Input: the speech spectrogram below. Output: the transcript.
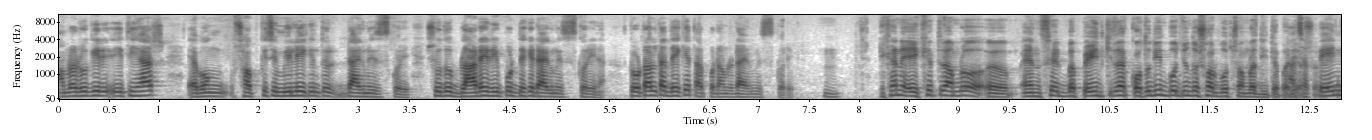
আমরা রোগীর ইতিহাস এবং সব কিছু মিলিয়ে কিন্তু ডায়াগনোসিস করি। শুধু ব্লাডের রিপোর্ট দেখে ডায়াগনোসিস করি না টোটালটা দেখে তারপরে আমরা ডায়াগনোসিস করি। হুম। এখানে এই ক্ষেত্রে আমরা অ্যানসেট বা পেইন কিলার কতদিন পর্যন্ত সর্বোচ্চ আমরা দিতে পারি আচ্ছা পেইন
